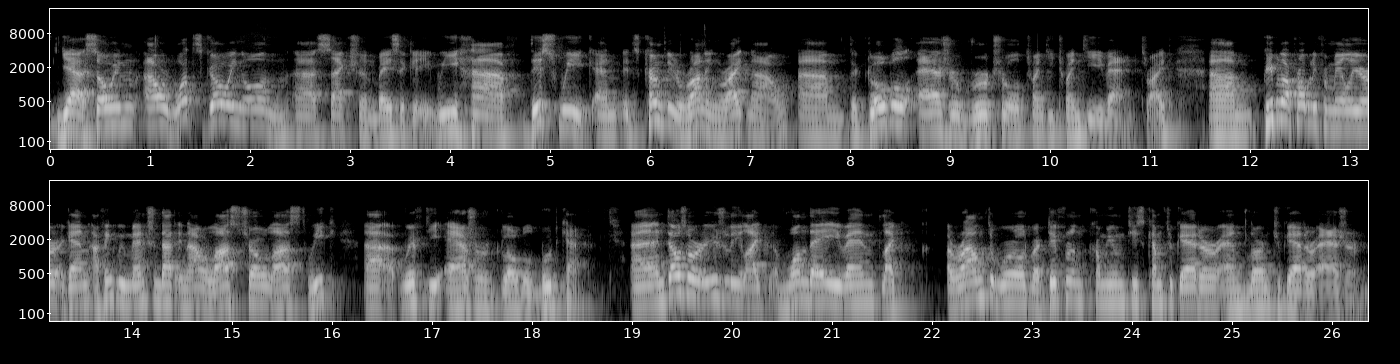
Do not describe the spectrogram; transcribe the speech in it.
Yeah, so in our What's Going On uh, section, basically, we have this week, and it's currently running right now, um, the Global Azure Virtual 2020 event, right? Um, people are probably familiar, again, I think we mentioned that in our last show last week uh, with the Azure Global Bootcamp. And those were usually like a one day event, like around the world where different communities come together and learn together Azure.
